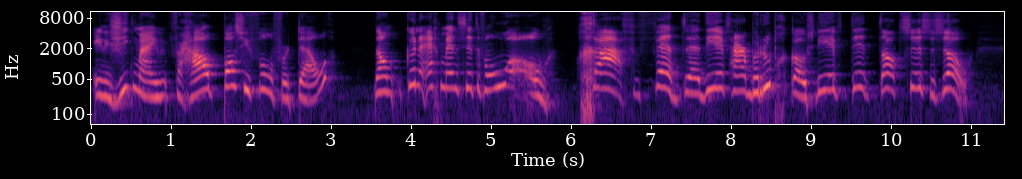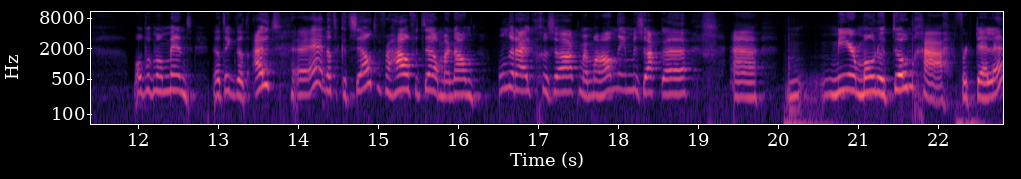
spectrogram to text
energiek mijn verhaal passievol vertel, dan kunnen echt mensen zitten van wow, gaaf, vet, uh, die heeft haar beroep gekozen, die heeft dit, dat, zus, zo. Maar op het moment dat ik dat uit, eh, dat ik hetzelfde verhaal vertel, maar dan onderuit gezakt, met mijn handen in mijn zakken, meer monotoom ga vertellen,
